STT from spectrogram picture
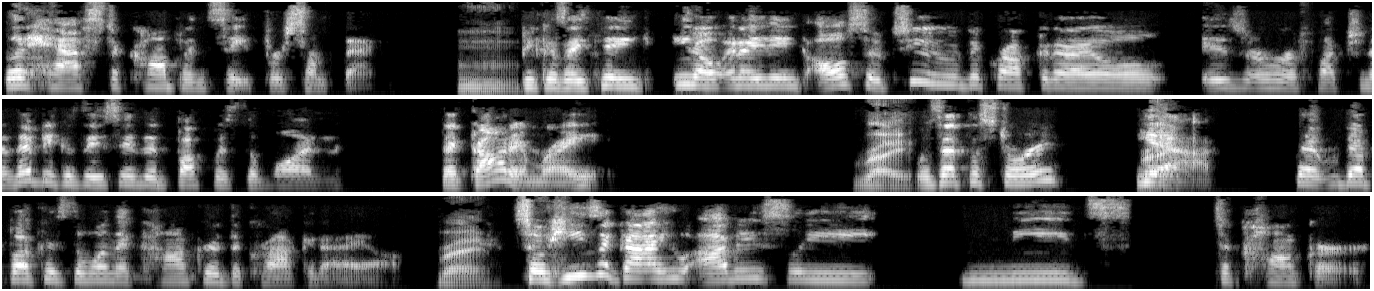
that has to compensate for something. Mm-hmm. Because I think, you know, and I think also too, the crocodile is a reflection of it because they say that Buck was the one that got him, right? Right. Was that the story? Right. Yeah. That that Buck is the one that conquered the crocodile. Right. So he's a guy who obviously needs to conquer.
